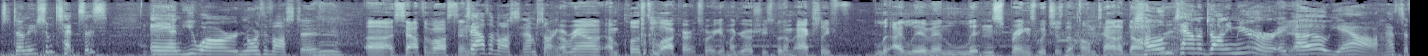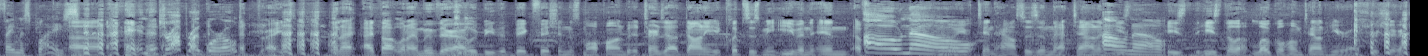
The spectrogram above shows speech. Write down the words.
Stoney's from Texas, and you are north of Austin, Uh, south of Austin. south of Austin. I'm sorry. Around, I'm close to Lockhart. It's where I get my groceries, but I'm actually, I live in Lytton Springs, which is the hometown of Donnie Brewer. Hometown of Donnie Muir. Yeah. Oh yeah, that's a famous place uh, in the trop rock world. right. And I, I thought when I moved there, I would be the big fish in the small pond, but it turns out Donnie eclipses me even in a Oh no. you have ten houses in that town, and Oh, he's, no. he's he's the local hometown hero for sure.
